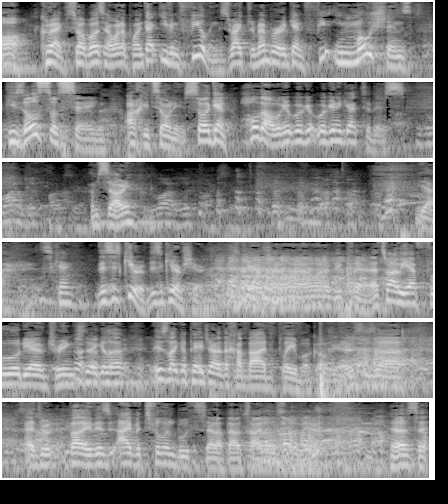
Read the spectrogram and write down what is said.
Oh, correct. So, both I want to point out, even feelings, right? Remember, again, fe- emotions, he's also saying are chitzonius. So, again, hold on. We're, we're, we're going to get to this. I'm sorry? Yeah, it's okay. This is Kiruv. This is Kiruv share. I, want, to be clear. That's why we have food, we have drinks regular. This is like a page out of the Chabad playbook over here. This is uh, I have a tefillin booth set up outside of this here.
